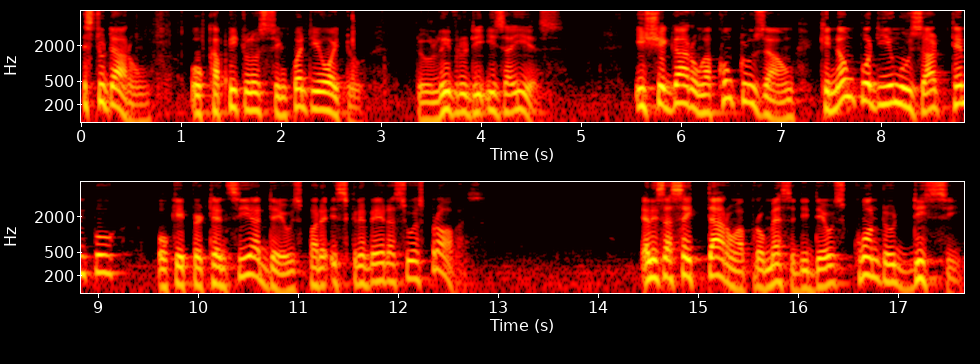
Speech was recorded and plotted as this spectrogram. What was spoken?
Estudaram o capítulo 58 do livro de Isaías e chegaram à conclusão que não podiam usar tempo o que pertencia a Deus para escrever as suas provas. Eles aceitaram a promessa de Deus quando disse:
